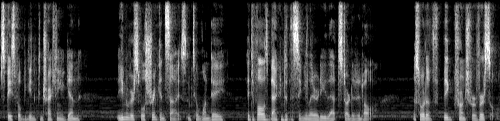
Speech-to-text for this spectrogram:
space will begin contracting again. The universe will shrink in size until one day it devolves back into the singularity that started it all. A sort of big crunch reversal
